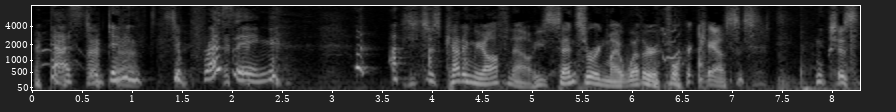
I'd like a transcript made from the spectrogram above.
You're getting depressing. He's just cutting me off now. He's censoring my weather forecasts. just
